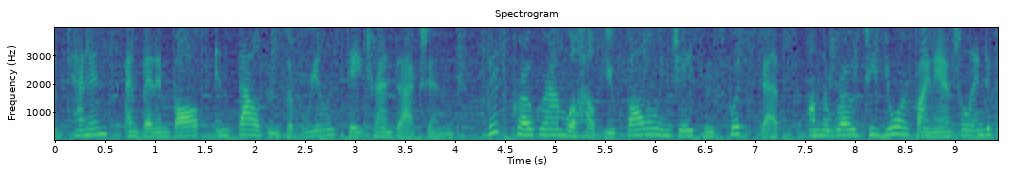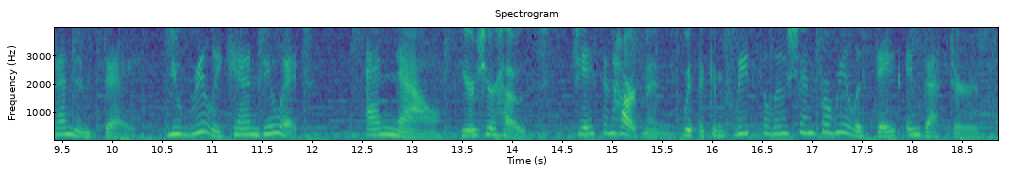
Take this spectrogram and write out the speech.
of tenants and been involved in thousands of real estate transactions. This program will help you follow in Jason's footsteps on the road to your financial independence day. You really can do it. And now, here's your host, Jason Hartman, with the complete solution for real estate investors.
